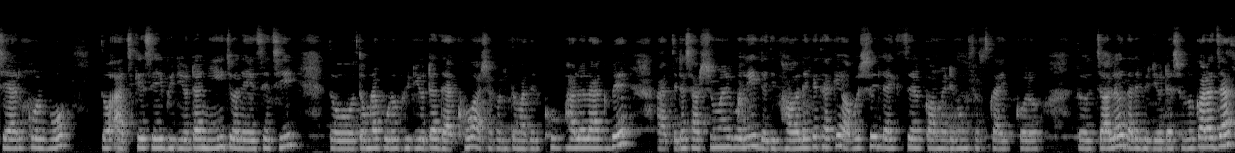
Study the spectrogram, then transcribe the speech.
শেয়ার করব। তো আজকে সেই ভিডিওটা নিয়েই চলে এসেছি। তো তোমরা পুরো ভিডিওটা দেখো, আশা করি তোমাদের খুব ভালো লাগবে। আর যেটা সবসময় বলি, যদি ভালো লেগে থাকে অবশ্যই লাইক শেয়ার কমেন্ট এবং সাবস্ক্রাইব করো। তো চলো তাহলে ভিডিওটা শুরু করা যাক।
